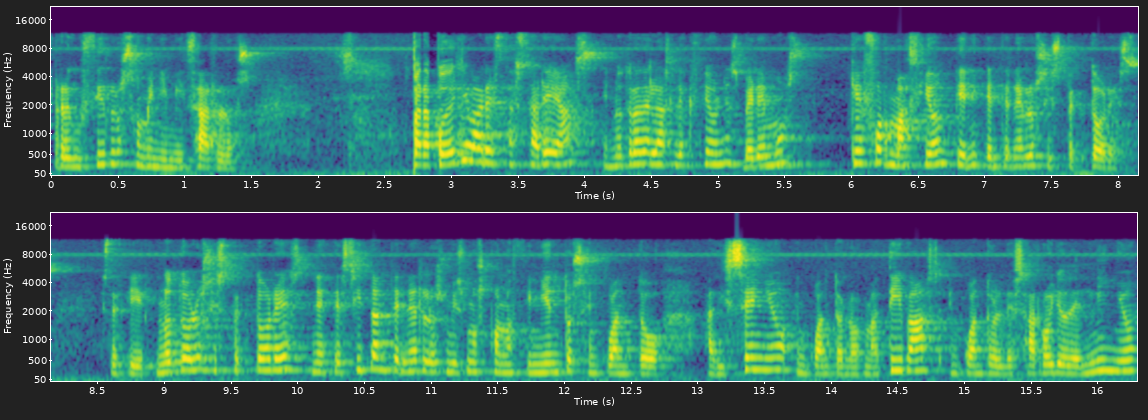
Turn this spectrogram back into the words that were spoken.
reducirlos o minimizarlos. Para poder llevar estas tareas, en otra de las lecciones veremos qué formación tienen que tener los inspectores. Es decir, no todos los inspectores necesitan tener los mismos conocimientos en cuanto a diseño, en cuanto a normativas, en cuanto al desarrollo del niño,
